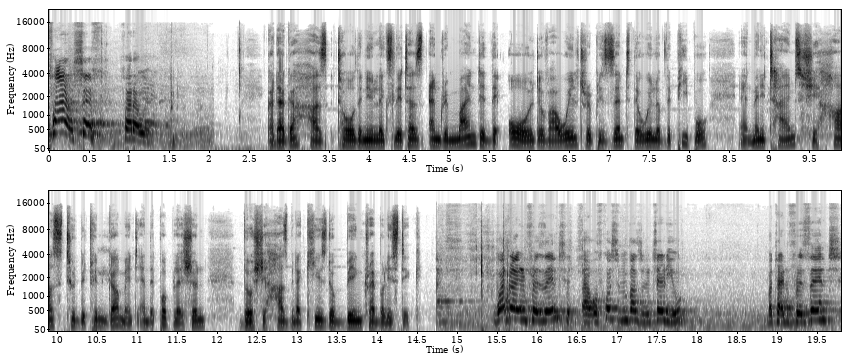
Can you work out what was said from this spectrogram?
far safe, far away. Kadaga has told the new legislators and reminded the old of her will to represent the will of the people, and many times she has stood between government and the population, though she has been accused of being tribalistic. What do I represent? Uh, of course, members will tell you, but I represent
